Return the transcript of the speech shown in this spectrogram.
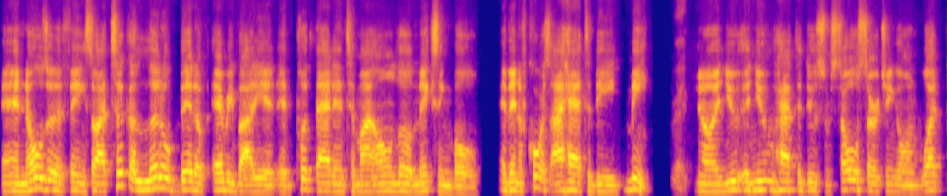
And those are the things. So I took a little bit of everybody and, and put that into my own little mixing bowl. And then, of course, I had to be me. Right. You know, and you and you have to do some soul searching on what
